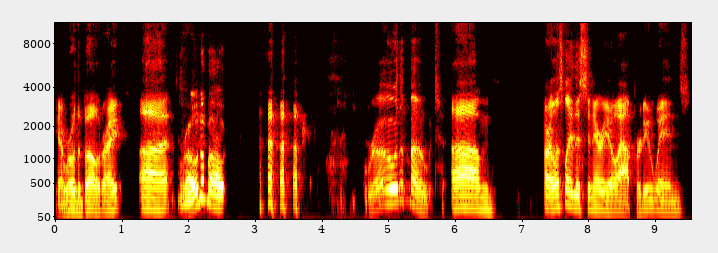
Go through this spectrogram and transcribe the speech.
Yeah, row the boat, right? Uh, row the boat. row the boat. Um, all right, let's lay this scenario out. Purdue wins,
